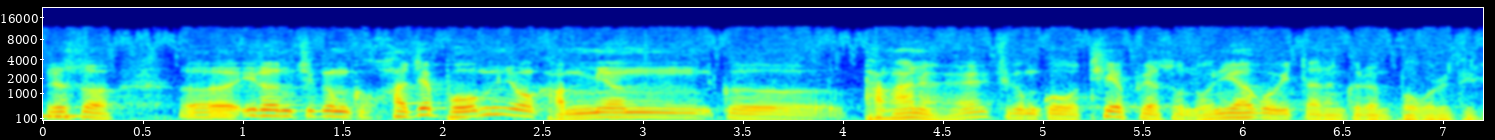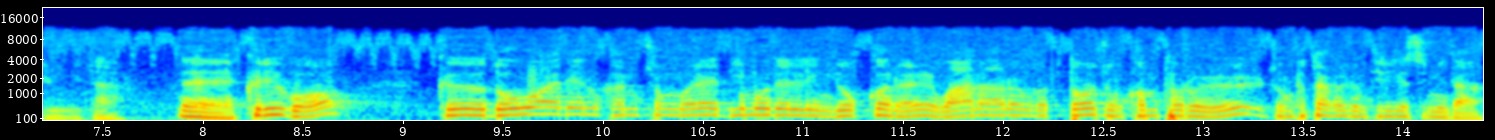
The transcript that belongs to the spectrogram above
그래서 어, 이런 지금 그 화재보험료 감면 그 방안을 지금 그 TF에서 논의하고 있다는 그런 보고를 드립니다. 네, 그리고 그 노후화된 건축물의 리모델링 요건을 완화하는 것도 좀 검토를 좀 부탁을 좀 드리겠습니다.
